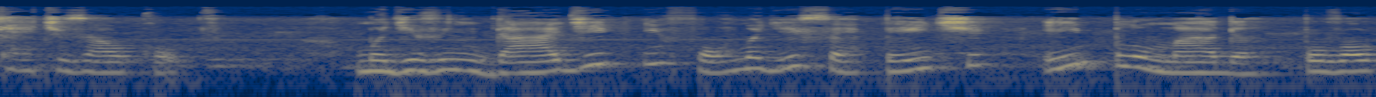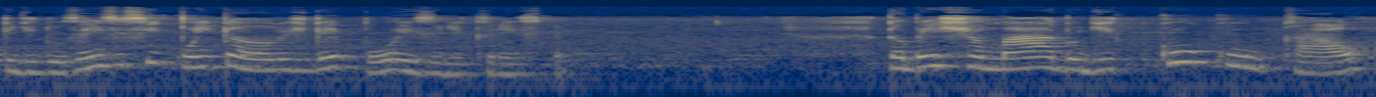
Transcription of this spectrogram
Quetzalcoatl, uma divindade em forma de serpente emplumada por volta de 250 anos depois de Cristo. Também chamado de Kukulkal,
